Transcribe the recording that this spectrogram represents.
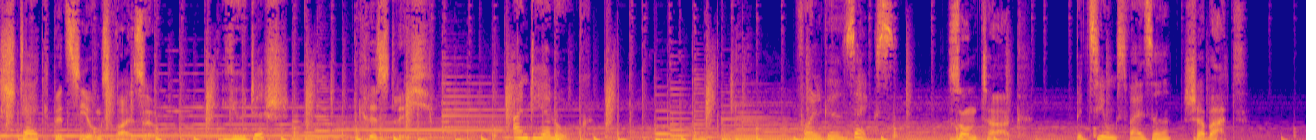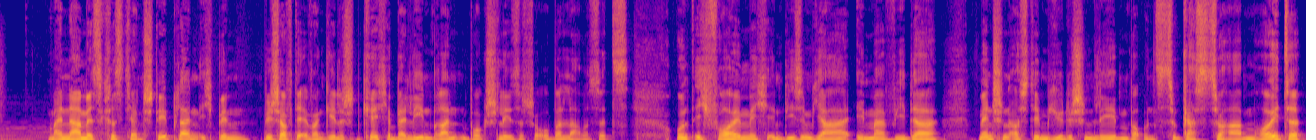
Hashtag beziehungsweise jüdisch, christlich. ein Dialog. Folge 6 Sonntag, beziehungsweise Schabbat. Mein Name ist Christian Stäblein, ich bin Bischof der Evangelischen Kirche Berlin-Brandenburg-Schlesische Oberlausitz. Und ich freue mich, in diesem Jahr immer wieder Menschen aus dem jüdischen Leben bei uns zu Gast zu haben. Heute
